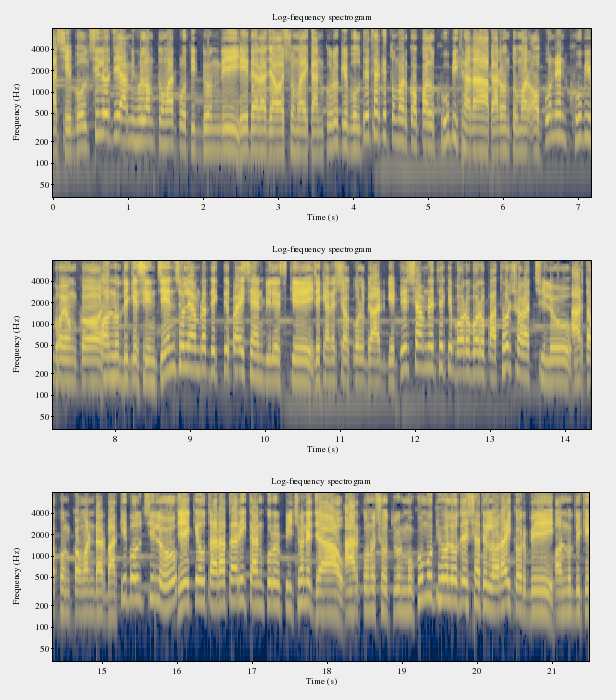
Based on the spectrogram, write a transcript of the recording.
আর সে বলছিল যে, আমি হলাম তোমার প্রতিদ্বন্দ্বী। এ দ্বারা যাওয়ার সময় কানকুরোকে বলতে থাকে, তোমার কপাল খুবই খারাপ, কারণ তোমার অপোনেন্ট খুবই ভয়ঙ্কর। অন্যদিকে সিন চেঞ্জ হলে আমরা দেখতে পাই স্যান ভিলেজকে, যেখানে সকল গার্ড গেটের সামনে থেকে বড় বড় পাথর সরাচ্ছিল। আর তখন কমান্ডার বাকি বলছিল যে, কেউ তাড়াতাড়ি কানকুরোর পিছনে যাও, আর কোন শত্রুর মুখোমুখি হলে ওদের সাথে লড়াই করবে। অন্যদিকে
